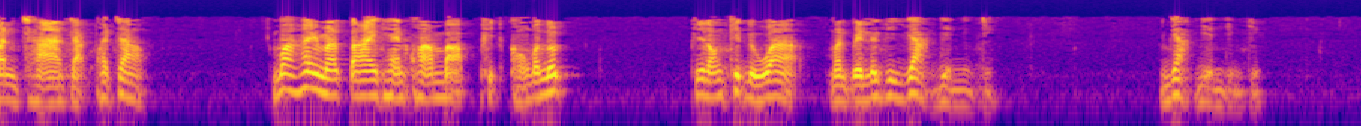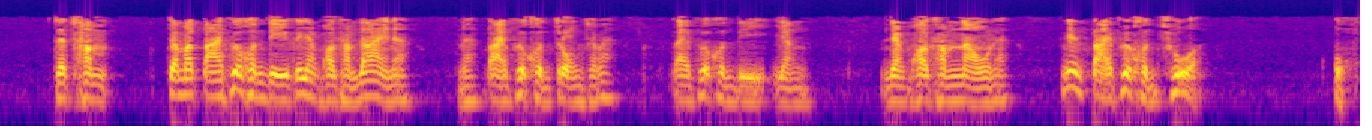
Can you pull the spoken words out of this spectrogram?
บัญชาจากพระเจ้า ว่าให้มาตายแทนความบาปผิดของมนุษย์ พี่น้องคิดดูว่ามันเป็นเรื่องที่ยากเย็นจริง ๆ ยากเย็นจริง ๆ จะทำ จะมาตายเพื่อคนดีก็ยังพอทำได้นะนะตายเพื่อคนตรงใช่ไหมตายเพื่อคนดียังยังพอทำเนานะนี่ตายเพื่อคนชั่ว โอ้โห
